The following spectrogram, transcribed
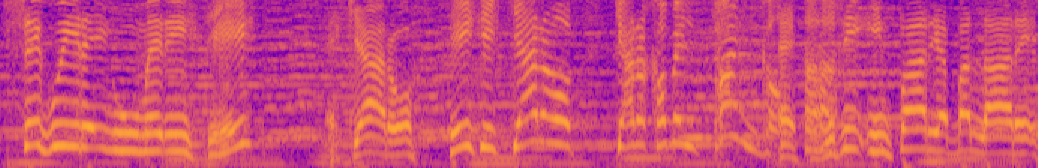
seguire i numeri. Sì? È chiaro? Sì, sì, chiaro, chiaro come il fango! Ecco, così impari a ballare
